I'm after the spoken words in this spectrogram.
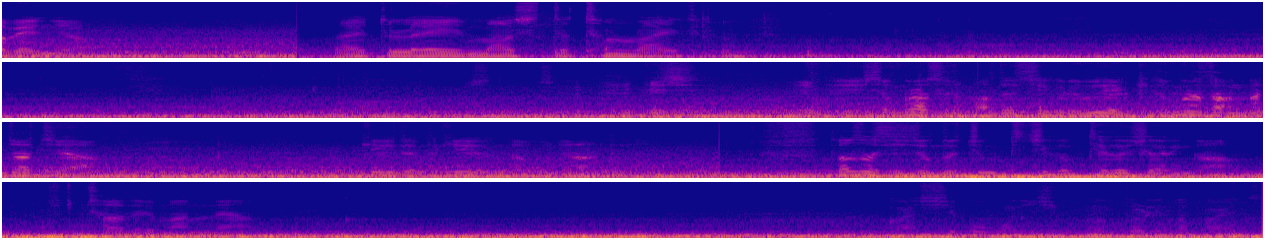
아벤유 Right lane must turn right. 햇빛이 햇빛이 선글라스를 반드시 그래 위에 선글라스 안 가져왔지 끼워야 된다 끼워야 된다 운전할 때. 5시 정도 지금, 지금 퇴근 시간인가? 차들이 많네 한 15분 20분은 걸린다 봐야지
